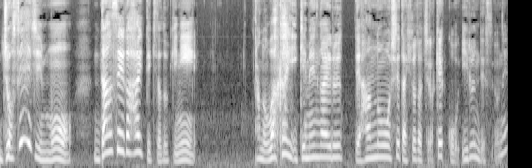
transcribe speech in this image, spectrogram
女性陣も男性が入ってきた時に、あの、若いイケメンがいるって反応をしてた人たちが結構いるんですよね。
